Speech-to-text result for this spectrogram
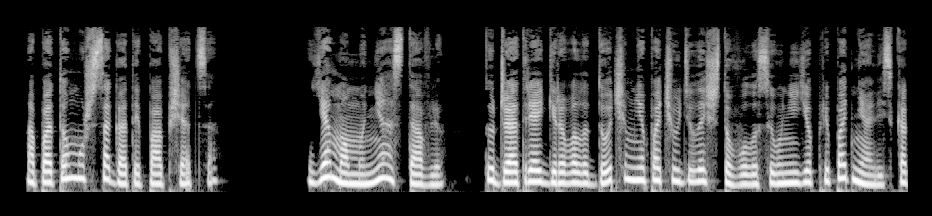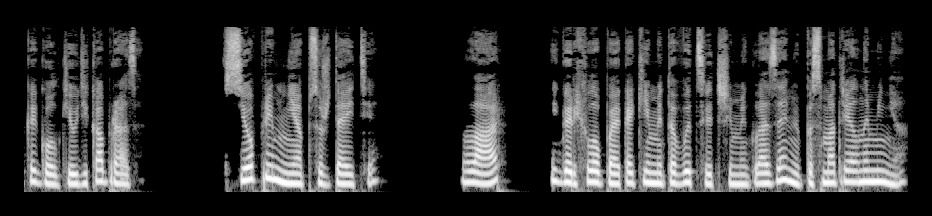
«А потом уж с Агатой пообщаться». «Я маму не оставлю». Тут же отреагировала дочь, и мне почудилось, что волосы у нее приподнялись, как иголки у дикобраза. «Все при мне обсуждайте». «Лар?» Игорь, хлопая какими-то выцветшими глазами, посмотрел на меня.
